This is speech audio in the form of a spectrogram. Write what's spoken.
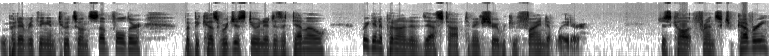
and put everything into its own subfolder, but because we're just doing it as a demo, we're going to put it onto the desktop to make sure we can find it later. Just call it Forensics Recovery.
